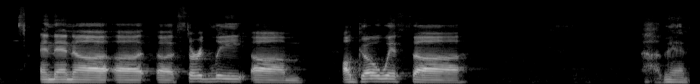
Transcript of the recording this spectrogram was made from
and then uh, uh, uh, thirdly, um, I'll go with. Uh, oh, man,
